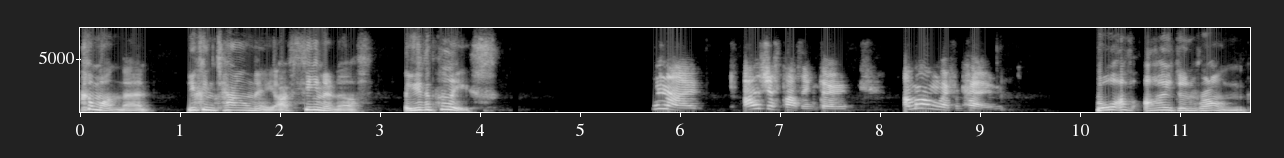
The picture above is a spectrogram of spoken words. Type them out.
Come on then. You can tell me. I've seen enough. Are you the police? No, I was just passing through. I'm a long way from home. But what have I done wrong?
